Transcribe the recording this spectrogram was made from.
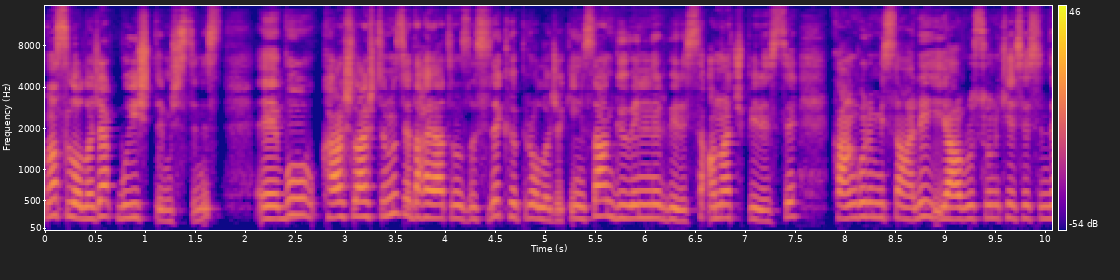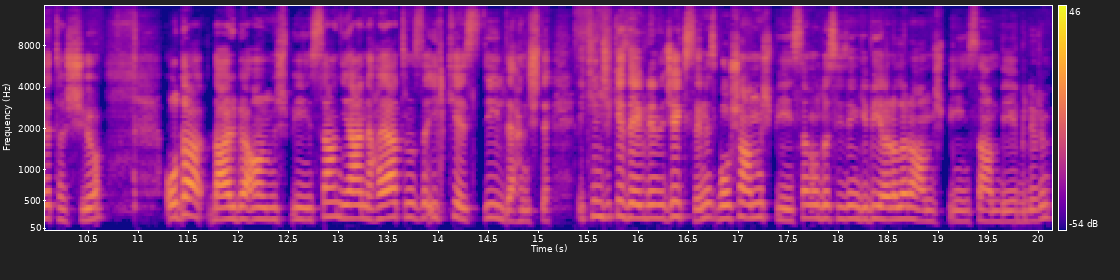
Nasıl olacak bu iş demişsiniz. E, bu karşılaştığınız ya da hayatınızda size köprü olacak insan güvenilir birisi, anaç birisi. Kanguru misali yavrusunu kesesinde taşıyor. O da darbe almış bir insan. Yani hayatınızda ilk kez değil de hani işte ikinci kez evlenecekseniz boşanmış bir insan. O da sizin gibi yaralar almış bir insan diyebilirim.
